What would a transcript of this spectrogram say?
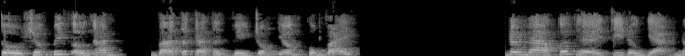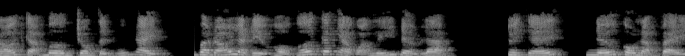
Tôi rất biết ơn anh, và tất cả thành viên trong nhóm cũng vậy. Donna có thể chỉ đơn giản nói cảm ơn trong tình huống này, và đó là điều hầu hết các nhà quản lý đều làm. Tuy thế, nếu cô làm vậy,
